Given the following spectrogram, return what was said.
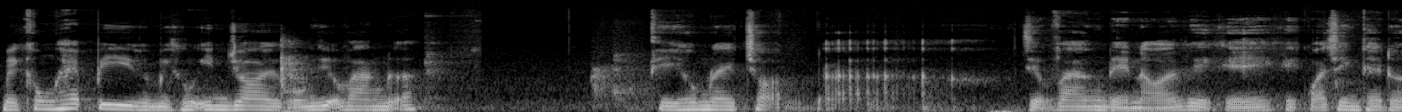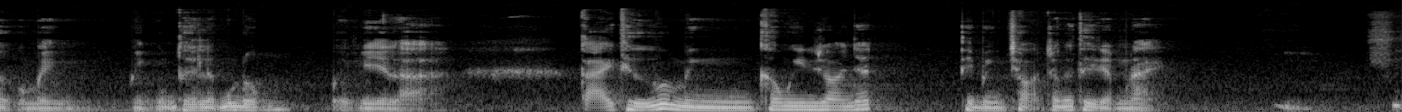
mình không happy và mình không enjoy uống rượu vang nữa thì hôm nay chọn à, uh, rượu vang để nói về cái cái quá trình thay đổi của mình. Mình cũng thấy là cũng đúng bởi vì là cái thứ mà mình không enjoy nhất thì mình chọn trong cái thời điểm này.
